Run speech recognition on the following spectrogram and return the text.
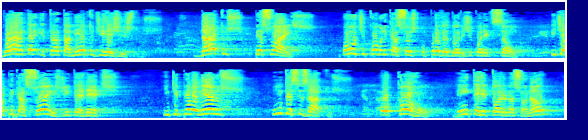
guarda e tratamento de registros, dados pessoais ou de comunicações por provedores de conexão e de aplicações de internet, em que pelo menos um desses atos ocorram em território nacional,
